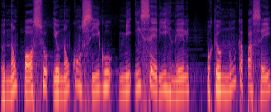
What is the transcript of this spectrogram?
Eu não posso, eu não consigo me inserir nele porque eu nunca passei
